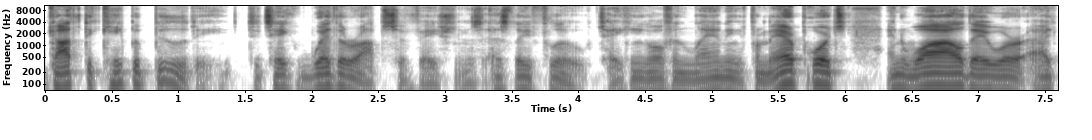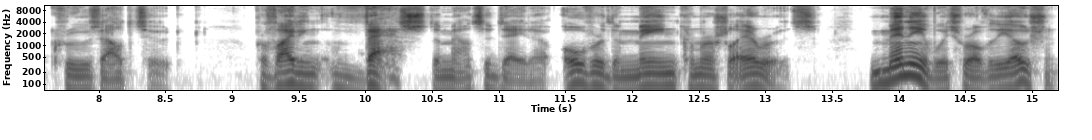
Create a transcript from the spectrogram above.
got the capability to take weather observations as they flew, taking off and landing from airports and while they were at cruise altitude, providing vast amounts of data over the main commercial air routes, many of which were over the ocean.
